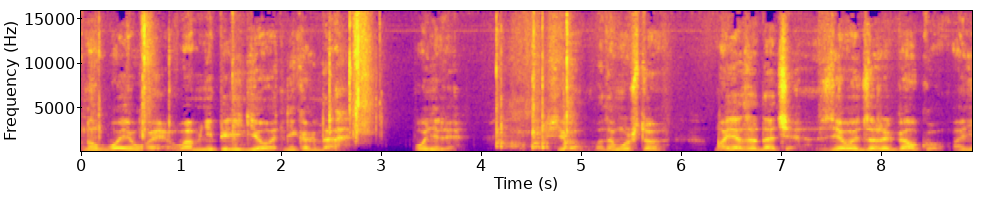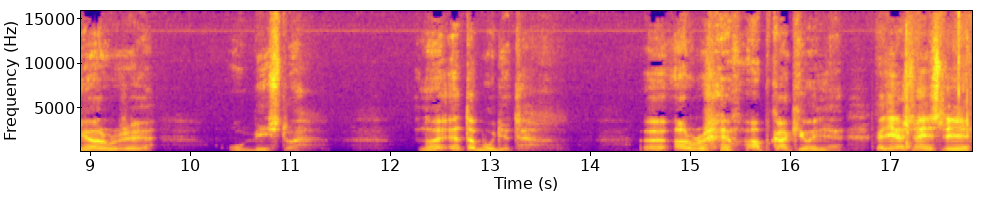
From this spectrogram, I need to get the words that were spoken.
но боевой вам не переделать никогда. Поняли? Все. Потому что моя задача сделать зажигалку, а не оружие убийства. Но это будет оружием обкакивания. Конечно, если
